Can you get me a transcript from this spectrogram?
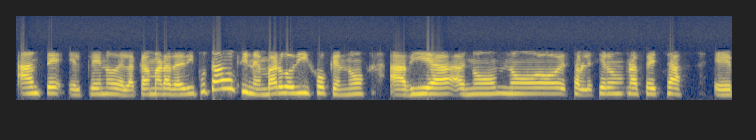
ante el Pleno de la Cámara de Diputados. Sin embargo, dijo que no había, no, no establecieron una fecha eh,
